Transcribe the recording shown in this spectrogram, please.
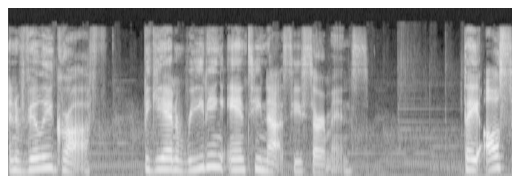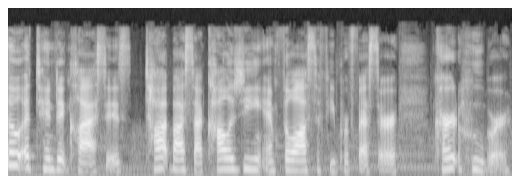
and Willy Graf, began reading anti Nazi sermons. They also attended classes taught by psychology and philosophy professor Kurt Huber,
